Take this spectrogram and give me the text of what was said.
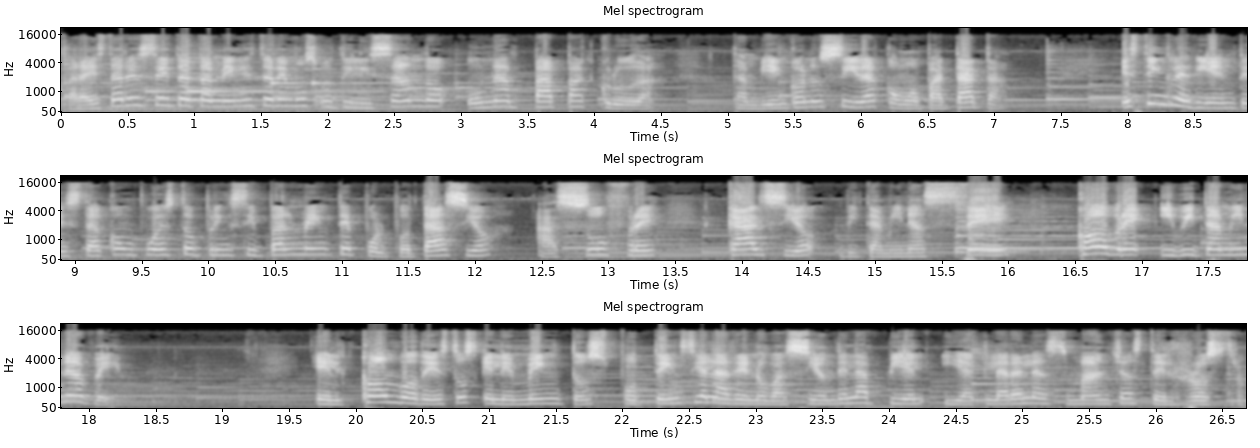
Para esta receta también estaremos utilizando una papa cruda, también conocida como patata. Este ingrediente está compuesto principalmente por potasio, azufre, calcio, vitamina C, cobre y vitamina B. El combo de estos elementos potencia la renovación de la piel y aclara las manchas del rostro,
